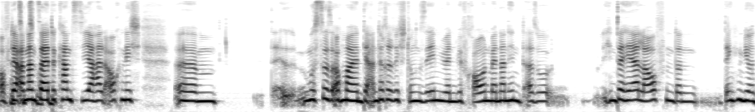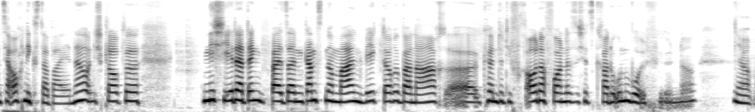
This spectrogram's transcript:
Auf der du anderen Seite kannst du ja halt auch nicht, ähm, äh, musst das auch mal in die andere Richtung sehen, wenn wir Frauen, dann hin, also hinterherlaufen, dann denken wir uns ja auch nichts dabei, ne? Und ich glaube, nicht jeder denkt bei seinem ganz normalen Weg darüber nach, äh, könnte die Frau da vorne sich jetzt gerade unwohl fühlen, ne? Ja.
